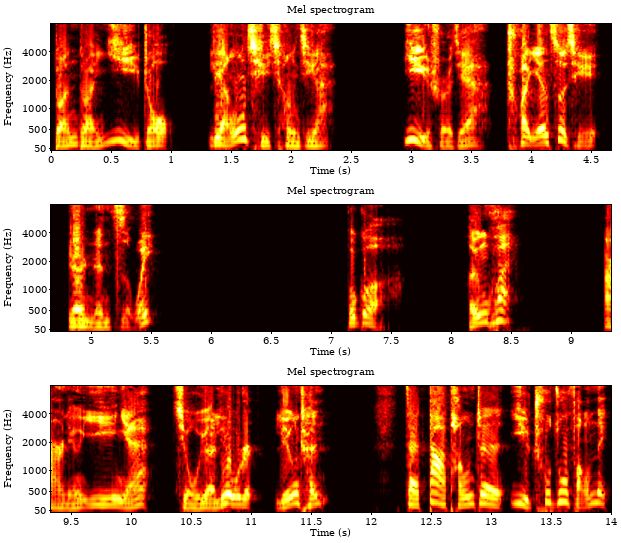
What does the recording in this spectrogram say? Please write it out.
短短一周，两起枪击案，一时间传言四起，人人自危。不过，很快，二零一一年九月六日凌晨，在大塘镇一出租房内，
